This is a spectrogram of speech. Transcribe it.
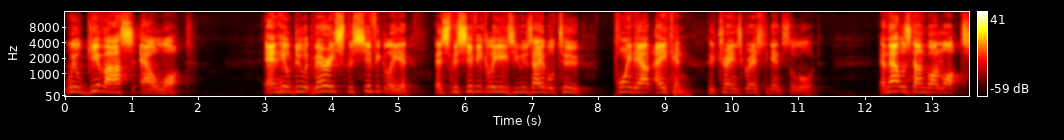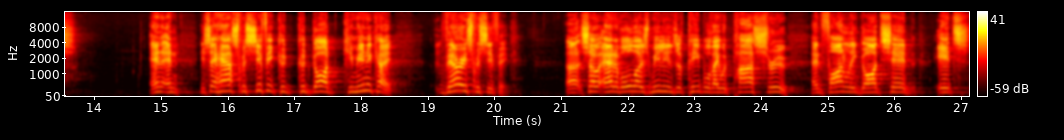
will give us our lot. And He'll do it very specifically, as specifically as He was able to point out Achan who transgressed against the Lord. And that was done by lots. And, and you say, how specific could, could God communicate? Very specific. Uh, so, out of all those millions of people, they would pass through. And finally, God said, It's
